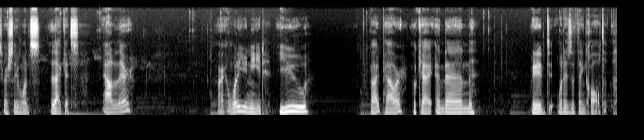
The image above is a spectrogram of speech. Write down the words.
Especially once that gets out of there. Alright, what do you need? You provide power. Okay, and then we need, what is the thing called?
